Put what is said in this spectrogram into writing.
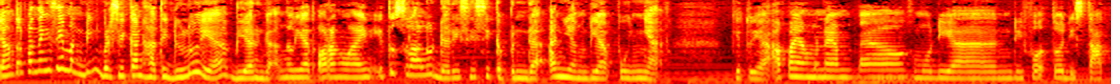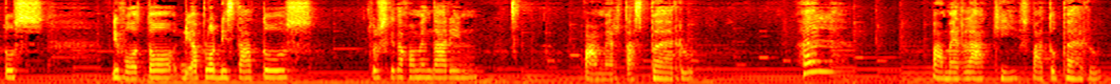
Yang terpenting sih mending bersihkan hati dulu ya, biar nggak ngelihat orang lain itu selalu dari sisi kebendaan yang dia punya. Gitu ya, apa yang menempel, kemudian di foto, di status, di foto, di status, terus kita komentarin pamer tas baru. Halah pamer lagi sepatu baru.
